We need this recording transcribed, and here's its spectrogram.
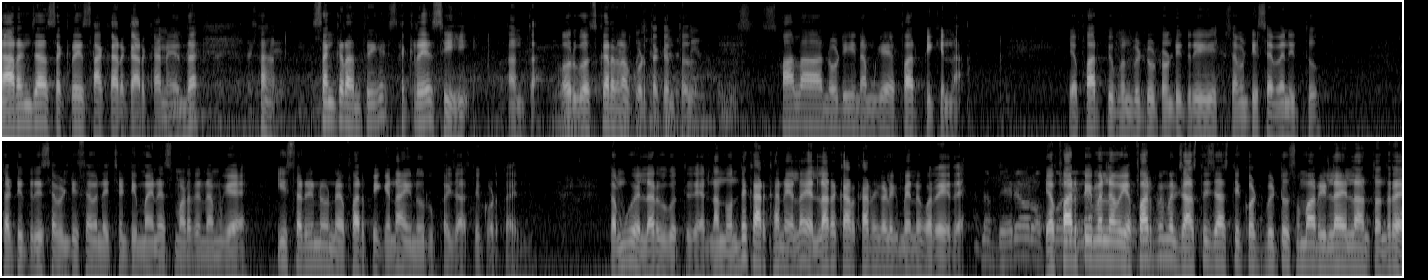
ನಾರಂಜ ಸಕ್ಕರೆ ಸಾಕಾರ ಕಾರ್ಖಾನೆಯಿಂದ ಸಂಕ್ರಾಂತಿಗೆ ಸಕ್ಕರೆ ಸಿಹಿ ಅಂತ. ಅವ್ರಿಗೋಸ್ಕರ ನಾವು ಕೊಡ್ತಕ್ಕಂಥದ್ದು. ಸಾಲ ನೋಡಿ ನಮಗೆ ಎಫ್ ಆರ್ ಪಿಕ್ಕಿನ್ನ ಎಫ್ ಆರ್ ಪಿ ಬಂದುಬಿಟ್ಟು ಟ್ವೆಂಟಿ ತ್ರೀ ಸೆವೆಂಟಿ ಸೆವೆನ್ ಇತ್ತು. Thirty three seventy seven H N T minus ಮಾಡಿದ್ರೆ ನಮಗೆ ಈ ಸರಿನೂ ಎಫ್ ಆರ್ ಪಿಕ್ಕಿನ್ನ ಐನೂರು ರೂಪಾಯಿ ಜಾಸ್ತಿ ಕೊಡ್ತಾ ಇದ್ವಿ. ತಮಗೂ ಎಲ್ಲರಿಗೂ ಗೊತ್ತಿದೆ. ನನ್ನ ಒಂದೇ ಕಾರ್ಖಾನೆ ಅಲ್ಲ ಎಲ್ಲರ ಕಾರ್ಖಾನೆಗಳಿಗೆ ಮೇಲೆ ಹೊರೆ ಇದೆ. ಎಫ್ ಆರ್ ಪಿ ಮೇಲೆ ನಾವು ಎಫ್ ಆರ್ ಪಿ ಮೇಲೆ ಜಾಸ್ತಿ ಜಾಸ್ತಿ ಕೊಟ್ಬಿಟ್ಟು ಸುಮಾರು ಇಲ್ಲ ಇಲ್ಲ ಅಂತಂದರೆ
